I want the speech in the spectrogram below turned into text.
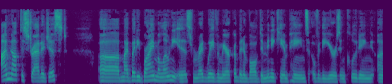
I'm not the strategist. Uh, my buddy Brian Maloney is from Red Wave America, been involved in many campaigns over the years, including uh,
